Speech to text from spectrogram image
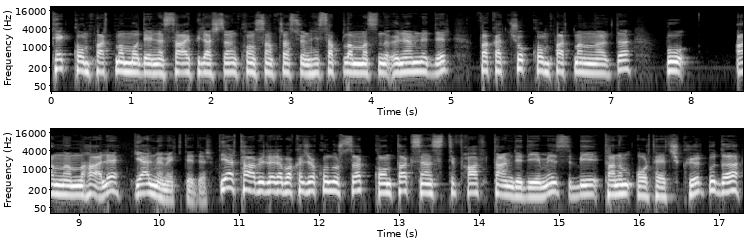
tek kompartman modeline sahip ilaçların konsantrasyonu hesaplanmasında önemlidir. Fakat çok kompartmanlarda bu anlamlı hale gelmemektedir. Diğer tabirlere bakacak olursak kontak sensitif half time dediğimiz bir tanım ortaya çıkıyor. Bu da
